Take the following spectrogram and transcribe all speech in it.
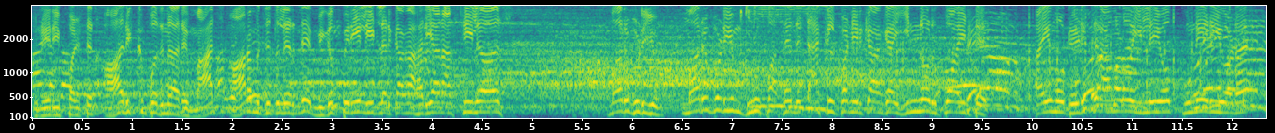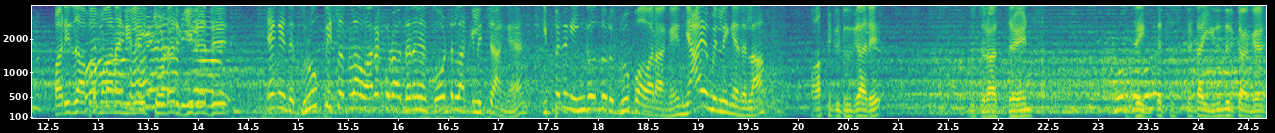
புனேரி பல்டன் ஆறுக்கு பதினாறு. மேட்ச் ஆரம்பிச்சதுல இருந்தே மிகப்பெரிய லீட்ல இருக்காங்க ஹரியானா ஸ்டீலர்ஸ் மறுபடியும் மறுபடியும் குரூப்பா சேர்ந்து டேக்கிள் பண்ணிருக்காங்க இன்னொரு பாயிண்ட் டைம் அவுட் எடுக்கிறாங்களோ இல்லையோ புனேரியோட பரிதாபமான நிலை தொடர்கிறது. ஏங்க இந்த குரூப் குரூப்பிசம்லாம் வரக்கூடாதுங்க கோட்டெல்லாம் கிழிச்சாங்க. இப்போ தாங்க இங்கே வந்து ஒரு குரூப்பாக வராங்க. நியாயம் இல்லைங்க இதெல்லாம். பார்த்துக்கிட்டு இருக்காரு. குஜராத் ஜெயண்ட்ஸ் கொஞ்சம் கிட்ட இருந்திருக்காங்க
